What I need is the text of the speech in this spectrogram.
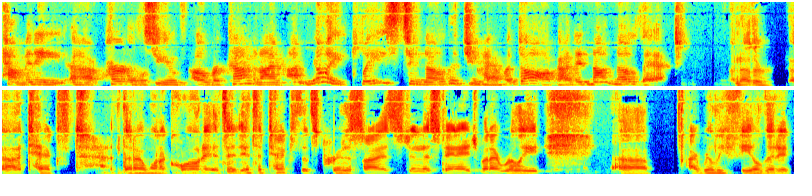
how many uh, hurdles you've overcome. And I'm I'm really pleased to know that you have a dog. I did not know that another uh, text that I want to quote. It's a, it's a text that's criticized in this day and age, but I really uh, I really feel that it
